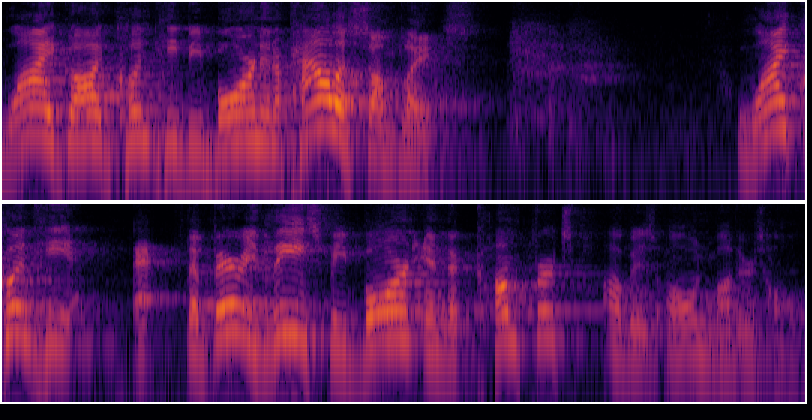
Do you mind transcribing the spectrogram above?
Why, God, couldn't he be born in a palace someplace? Why couldn't he, at the very least, be born in the comforts of his own mother's home?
